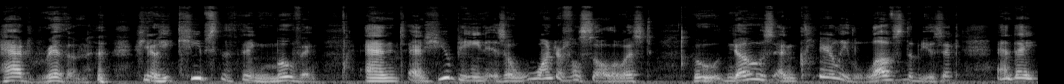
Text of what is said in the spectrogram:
had rhythm. you know, he keeps the thing moving. And and Hugh Bean is a wonderful soloist who knows and clearly loves the music, and they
